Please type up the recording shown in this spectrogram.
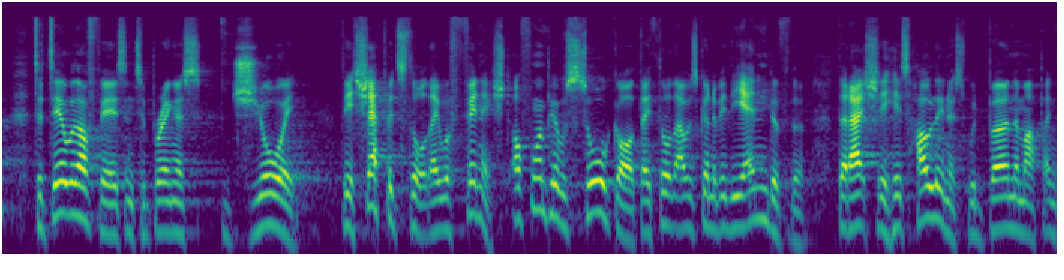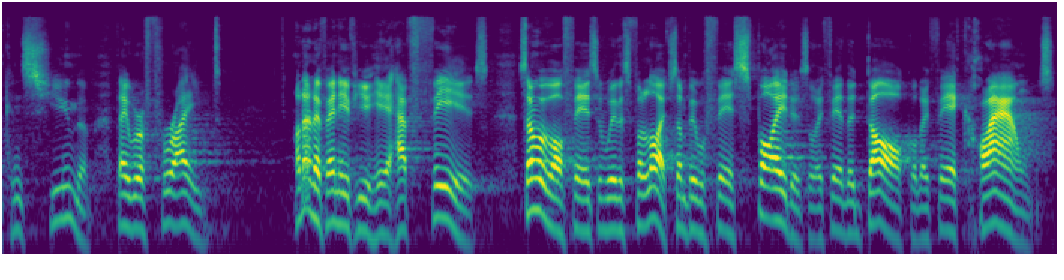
to deal with our fears and to bring us joy. The shepherds thought they were finished. Often, when people saw God, they thought that was going to be the end of them, that actually His holiness would burn them up and consume them. They were afraid. I don't know if any of you here have fears. Some of our fears are with us for life. Some people fear spiders, or they fear the dark, or they fear clowns.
